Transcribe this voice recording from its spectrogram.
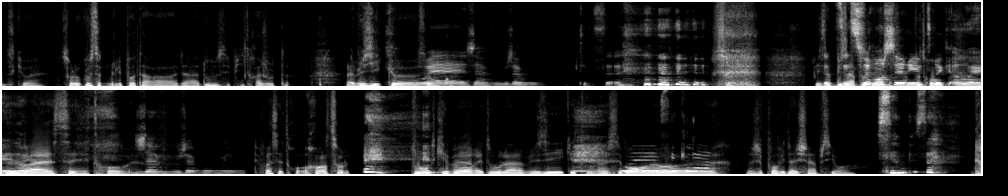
Parce que ouais, sur le coup, ça te met les potards à, à 12 et puis il te rajoute euh, la musique. euh. Ouais, j'avoue, j'avoue. Peut-être ça. Ils abusent un peu. Peu le truc. Ah ouais. Ouais, ouais. c'est trop. ouais. J'avoue, j'avoue, mais bon. Des fois, c'est trop. Sur le... Tout le monde qui meurt et tout, là, la musique et tout. Ouais, c'est bon, Ouais, euh, euh, j'ai pas envie d'aller chez un psy, moi. C'est un peu ça.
